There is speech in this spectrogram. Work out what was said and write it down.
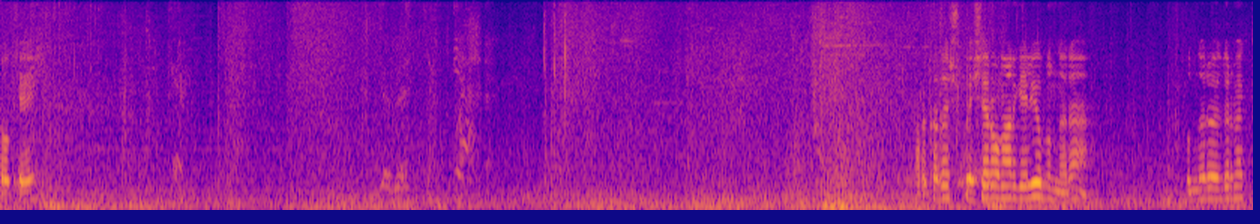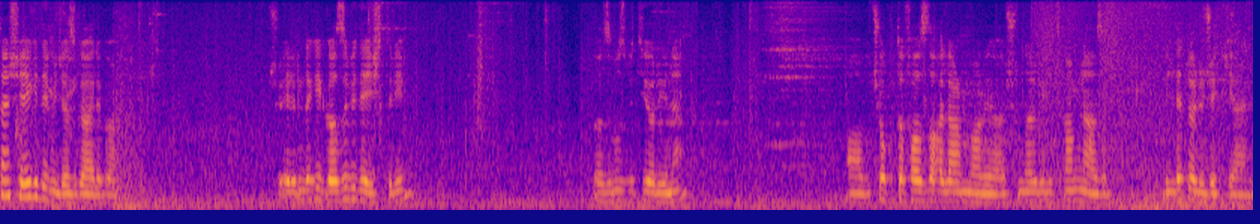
Okey. Arkadaş beşer onar geliyor bunlar ha. Bunları öldürmekten şeye gidemeyeceğiz galiba. Şu elimdeki gazı bir değiştireyim. Gazımız bitiyor yine. Abi çok da fazla alarm var ya. Şunları bir gitmem lazım. Millet ölecek yani.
